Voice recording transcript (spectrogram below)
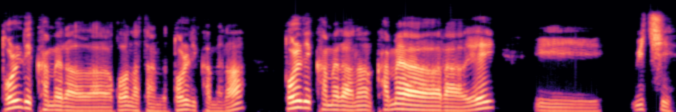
돌리 카메라라고 나타납니다. 돌리 카메라. 돌리 카메라는 카메라의 이 위치,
